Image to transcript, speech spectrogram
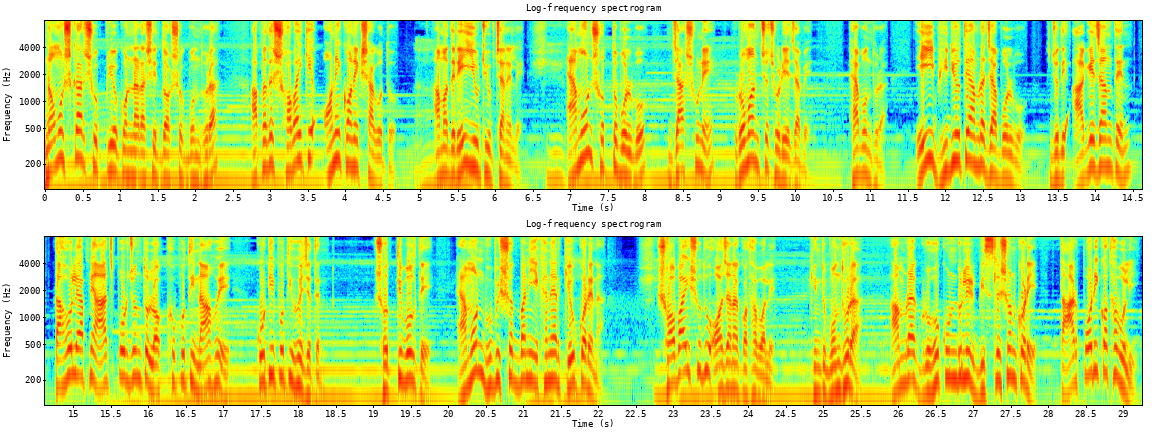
নমস্কার, সুপ্রিয় কন্যা রাশির দর্শক বন্ধুরা। আপনাদের সবাইকে অনেক অনেক স্বাগত আমাদের এই ইউটিউব চ্যানেলে। এমন সত্য বলব যা শুনে রোমাঞ্চ ছড়িয়ে যাবে। হ্যাঁ বন্ধুরা, এই ভিডিওতে আমরা যা বলব, যদি আগে জানতেন, তাহলে আপনি আজ পর্যন্ত লক্ষপতি না হয়ে কোটিপতি হয়ে যেতেন। সত্যি বলতে, এমন ভবিষ্যৎবাণী এখানে আর কেউ করে না। সবাই শুধু অজানা কথা বলে। কিন্তু বন্ধুরা, আমরা গ্রহকুণ্ডলীর বিশ্লেষণ করে তারপরই কথা বলি।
